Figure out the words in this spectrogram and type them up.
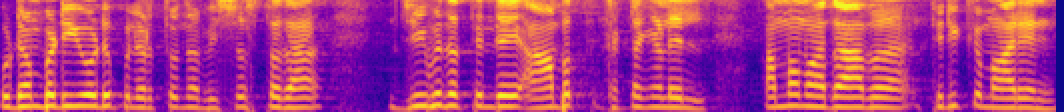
ഉടമ്പടിയോട് പുലർത്തുന്ന വിശ്വസ്തത ജീവിതത്തിന്റെ ആപത്ത് ഘട്ടങ്ങളിൽ അമ്മ മാതാവ് തിരുക്കുമാരൻ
